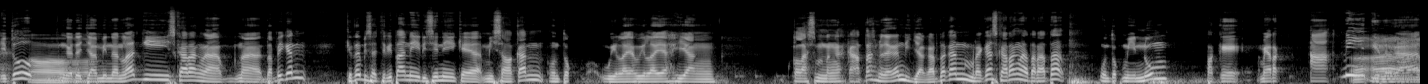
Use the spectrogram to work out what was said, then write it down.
itu Oh. nggak ada jaminan lagi sekarang. Nah, nah tapi kan kita bisa cerita nih di sini kayak misalkan untuk wilayah-wilayah yang kelas menengah ke atas misalkan di Jakarta kan mereka sekarang rata-rata untuk minum pakai merek A nih gitu kan.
